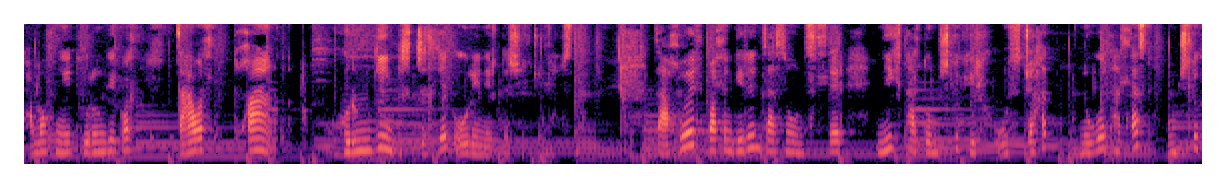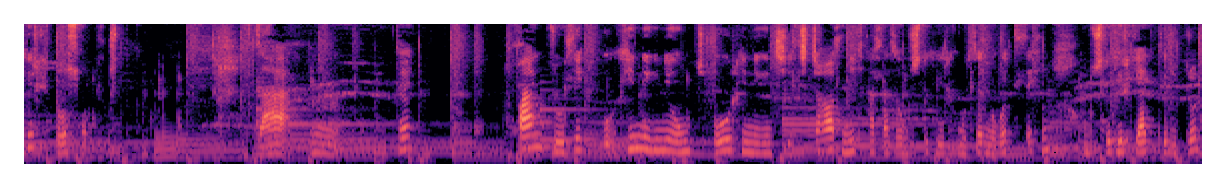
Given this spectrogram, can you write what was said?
томоохон эд хөрөнгийг бол заавал тухайн хөрөнгийн гэрчлэлийг өөрийн нэрээр шилжүүлж авах хэрэгтэй. За хууль болон гэрээний заасан үндслэлээр нэг талд өмчлөх хэрэг үүсэж байхад нөгөө талаас өмчлөх хэрэг дуус хуралждаг. За тэ тухайн зүйлийг хин нэгний өмч өөр хин нэгэнд шилжиж байгаа бол нэг талаас өмчлөх хэрэг үүсээд нөгөө талынх нь өмчлөх хэрэг яг тэр өдрөөр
